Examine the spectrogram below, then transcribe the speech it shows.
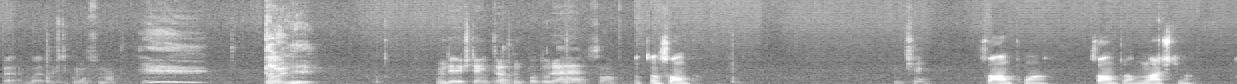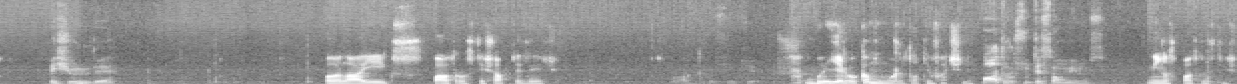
Bă, bă, tu știi cum a sunat? Dani! Unde ești? Ai intrat în pădurea aia sau? Sunt în swamp. În ce? Swamp, mă. Swamp, la mlaștină. Pe și unde? Pe la X470. 400. Bă, erau cam omorât toate vacile. 400 sau minus? Minus 400.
